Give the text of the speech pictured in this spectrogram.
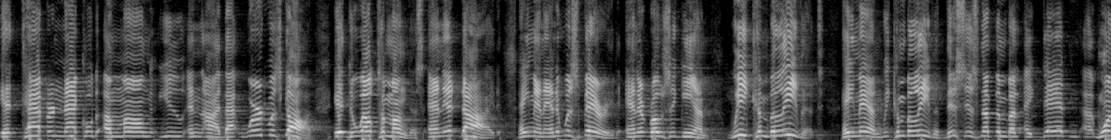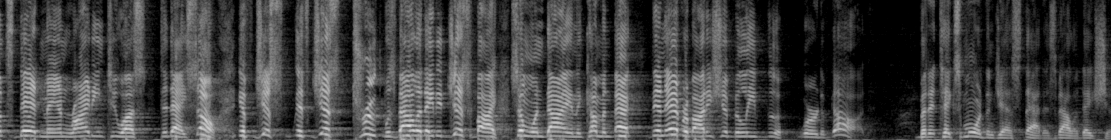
It tabernacled among you and I. That word was God. It dwelt among us and it died. Amen. And it was buried and it rose again. We can believe it. Amen. We can believe it. This is nothing but a dead, uh, once dead man writing to us today. So, if just if just truth was validated just by someone dying and coming back, then everybody should believe the word of God. But it takes more than just that as validation.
